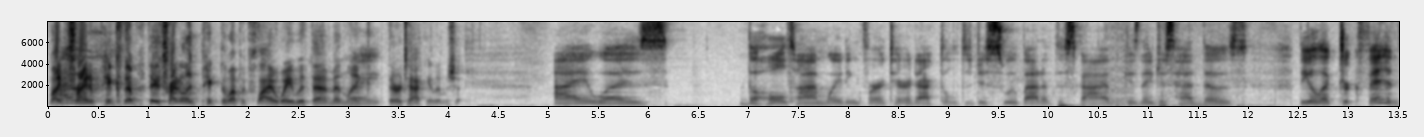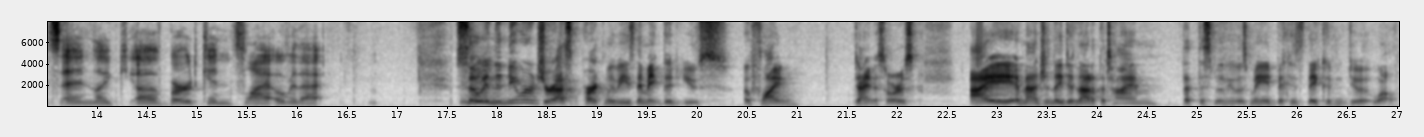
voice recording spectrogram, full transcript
like I- try to pick them. They try to like pick them up and fly away with them, and like Right. they're attacking them and shit. I was the whole time waiting for a pterodactyl to just swoop out of the sky because they just had those the electric fence and like a bird can fly over that. So Mm-hmm. in the newer Jurassic Park movies, they make good use of flying dinosaurs. I imagine they did not at the time that this movie was made because they couldn't do it well.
